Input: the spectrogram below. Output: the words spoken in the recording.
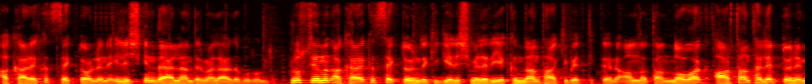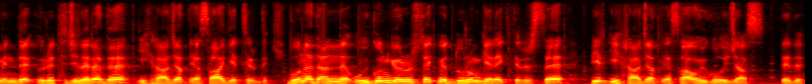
akaryakıt sektörlerine ilişkin değerlendirmelerde bulundu. Rusya'nın akaryakıt sektöründeki gelişmeleri yakından takip ettiklerini anlatan Novak, artan talep döneminde üreticilere de ihracat yasağı getirdik. Bu nedenle uygun görürsek ve durum gerektirirse bir ihracat yasağı uygulayacağız, dedi.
